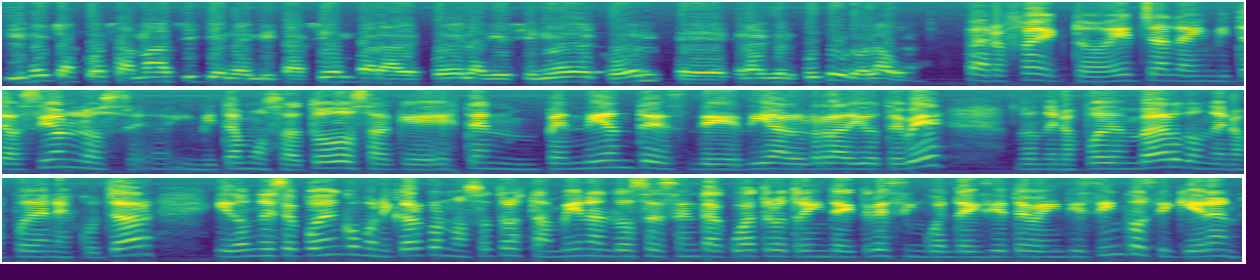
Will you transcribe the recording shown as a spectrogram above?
y muchas cosas más, así que la invitación para después de las 19 con eh, Crack del Futuro, Laura. Perfecto, hecha la invitación, los eh, invitamos a todos a que estén pendientes de Dial Radio TV, donde nos pueden ver, donde nos pueden escuchar y donde se pueden comunicar con nosotros también al 264 33 57 25 si quieren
